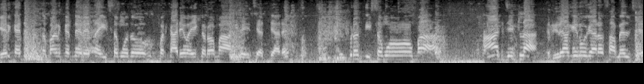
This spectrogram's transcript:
ગેરકાયદેસર દબાણ કરીને રહેતા ઈસમો તો કાર્યવાહી કરવામાં આવી રહી છે અત્યારે. ઉપરોક્ત ઈસમોમાં આઠ જેટલા રીડા ગુનેગારો સામેલ છે.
